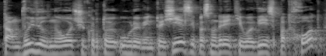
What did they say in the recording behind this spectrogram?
там, вывел на очень крутой уровень. То есть, если посмотреть его весь подход,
